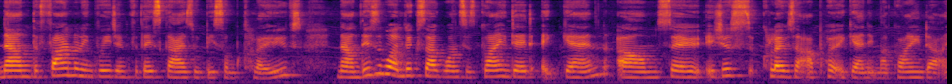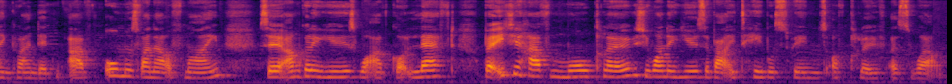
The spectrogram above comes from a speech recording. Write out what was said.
now the final ingredient for this guys would be some cloves. Now this is what it looks like once it's grinded again. Um, so it's just cloves that I put again in my grinder and grinded. I've almost run out of mine. So I'm going to use what I've got left. But if you have more cloves, you want to use about a tablespoon of clove as well.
